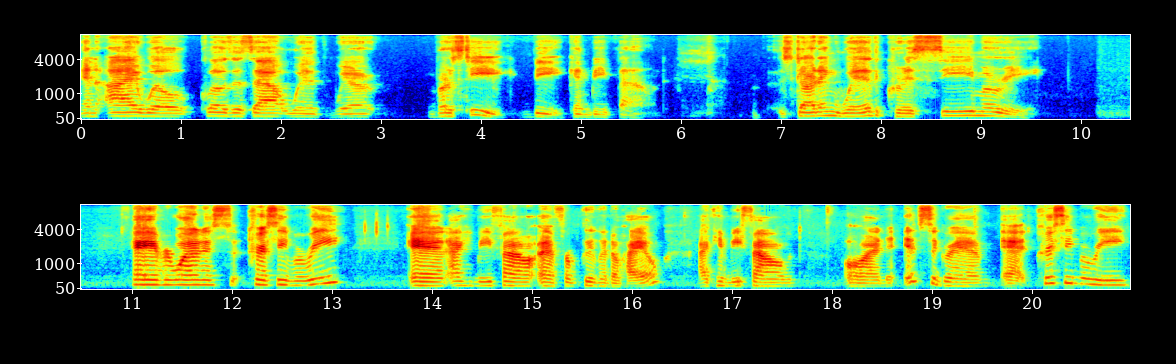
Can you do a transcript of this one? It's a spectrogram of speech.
and I will close this out with where verse TV can be found. Starting with Chrissy Marie. Hey everyone, it's Chrissy Marie, and I can be found uh, from Cleveland, Ohio. I can be found on Instagram at Chrissy Marie.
